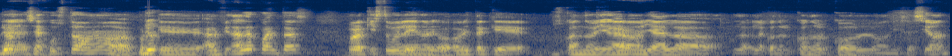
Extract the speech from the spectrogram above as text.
Yo- eh, se ajustó, ¿no? Porque al final de cuentas, por aquí estuve leyendo ahori- ahorita que pues, cuando llegaron ya la, la, la colo- colo- colonización,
